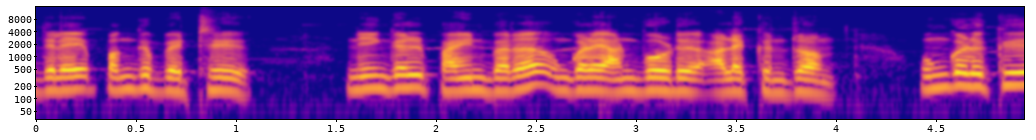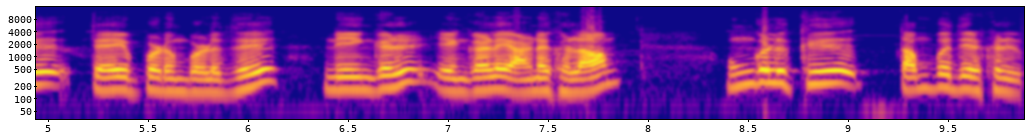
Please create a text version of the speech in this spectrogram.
இதில் இதிலே பங்கு பெற்று நீங்கள் பயன்பெற உங்களை அன்போடு அழைக்கின்றோம். உங்களுக்கு தேவைப்படும் பொழுது நீங்கள் எங்களை அணுகலாம். உங்களுக்கு தம்பதியர்கள்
